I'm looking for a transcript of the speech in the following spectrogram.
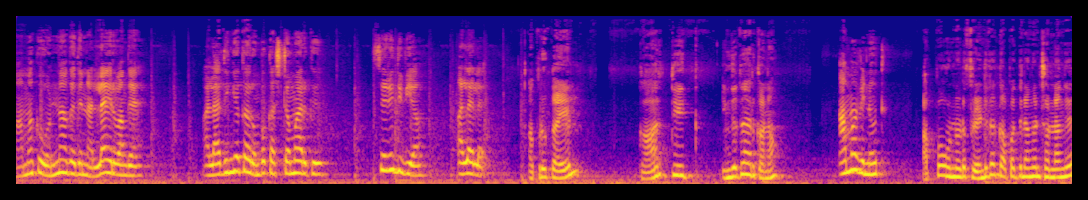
மாமாக்கு ஒன்றாகுது நல்லா இருவாங்க. அழாதீங்கக்கா ரொம்ப கஷ்டமா இருக்கு. சரி திவ்யா அழல. அப்புறம் கயல்? கார்த்திக். இங்க தான் இருக்கானா? ஆமா வினோத். அப்பா உன்னோட ஃப்ரெண்டு தான் காப்பாத்தினாங்கன்னு சொன்னாங்க.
